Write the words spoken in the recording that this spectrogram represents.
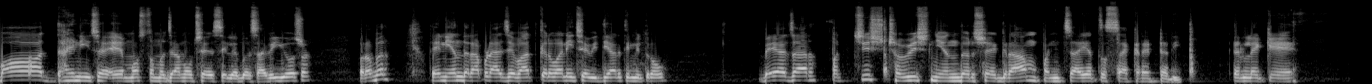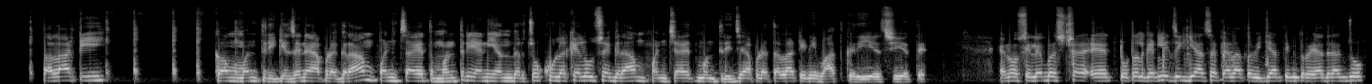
બધાની છે, એ મસ્ત મજાનો છે સિલેબસ આવી ગયો છે. બરાબર? તેની અંદર આપણે આજે વાત કરવાની છે, વિદ્યાર્થી મિત્રો. બે હજાર પચીસ છવ્વીસની અંદર છે, ગ્રામ પંચાયત સેક્રેટરી એટલે કે તલાટી કમ મંત્રી, કે જેને આપણે ગ્રામ પંચાયત મંત્રી એની અંદર ચોખ્ખું લખેલું છે, ગ્રામ પંચાયત મંત્રી, જે આપણે તલાટીની વાત કરીએ છીએ તે. એનો સિલેબસ છે એ ટોટલ કેટલી જગ્યા છે? પહેલા તો વિદ્યાર્થી મિત્રો યાદ રાખજો,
